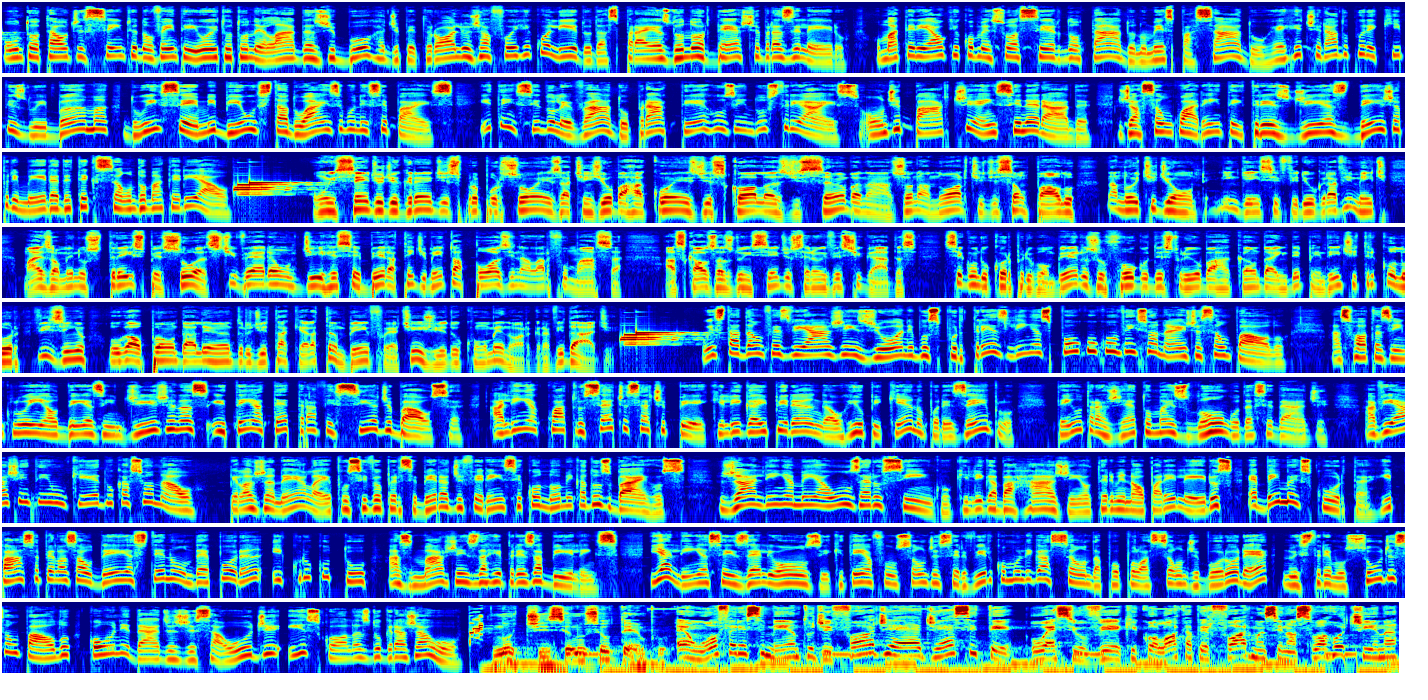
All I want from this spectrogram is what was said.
Um total de 198 toneladas de borra de petróleo já foi recolhido das praias do Nordeste brasileiro. O material que começou a ser notado no mês passado é retirado por equipes do IBAMA, do ICMBio estaduais e municipais e tem sido levado para aterros industriais, onde parte é incinerada. Já são 43 dias desde a primeira detecção do material. Um incêndio de grandes proporções atingiu barracões de escolas de samba na zona norte de São Paulo na noite de ontem. Ninguém se feriu gravemente, mas ao menos três pessoas tiveram de receber atendimento após inalar fumaça. As causas do incêndio serão investigadas. Segundo o Corpo de Bombeiros, o fogo destruiu o barracão da Independente Tricolor. Vizinho, o galpão da Leandro de Itaquera também foi atingido com menor gravidade. O Estadão fez viagens de ônibus por três linhas pouco convencionais de São Paulo. As rotas incluem aldeias indígenas e tem até travessia de balsa. A linha 477P, que liga Ipiranga ao Rio Pequeno, por exemplo, tem o trajeto mais longo da cidade. A viagem tem um quê educacional, pela janela é possível perceber a diferença econômica dos bairros. Já a linha 6105, que liga a barragem ao terminal Parelheiros, é bem mais curta e passa pelas aldeias Tenondé Porã e Crucutu, às margens da represa Billens. E a linha 6L11, que tem a função de servir como ligação da população de Bororé, no extremo sul de São Paulo, com unidades de saúde e escolas do Grajaú. Notícia no seu tempo. É um oferecimento de Ford Edge ST, o SUV que coloca performance na sua rotina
